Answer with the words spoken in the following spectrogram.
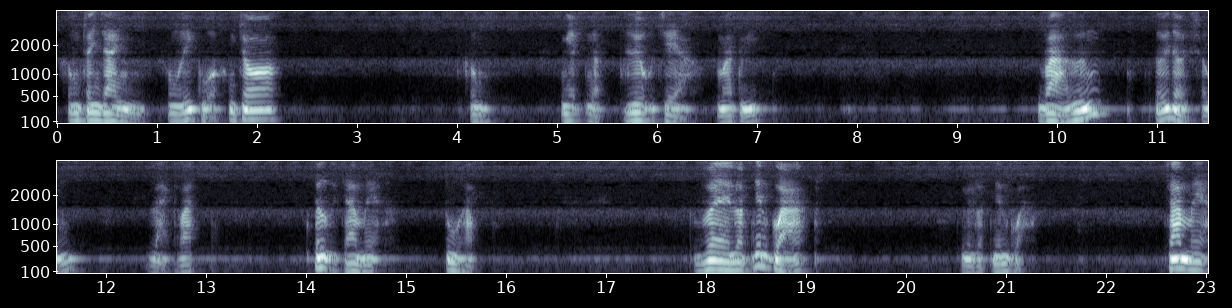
không tranh giành, không lấy của, không cho, không nghiện ngập rượu chè, ma túy, và hướng tới đời sống giải thoát. Tự cha mẹ tu học. Về luật nhân quả, về luật nhân quả, cha mẹ,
